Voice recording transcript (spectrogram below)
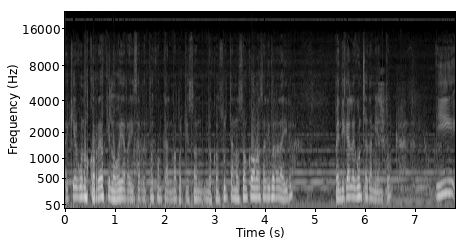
aquí algunos correos que los voy a revisar después con calma porque son los consultas no son como va a salir por el aire, para indicarle algún tratamiento. Y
